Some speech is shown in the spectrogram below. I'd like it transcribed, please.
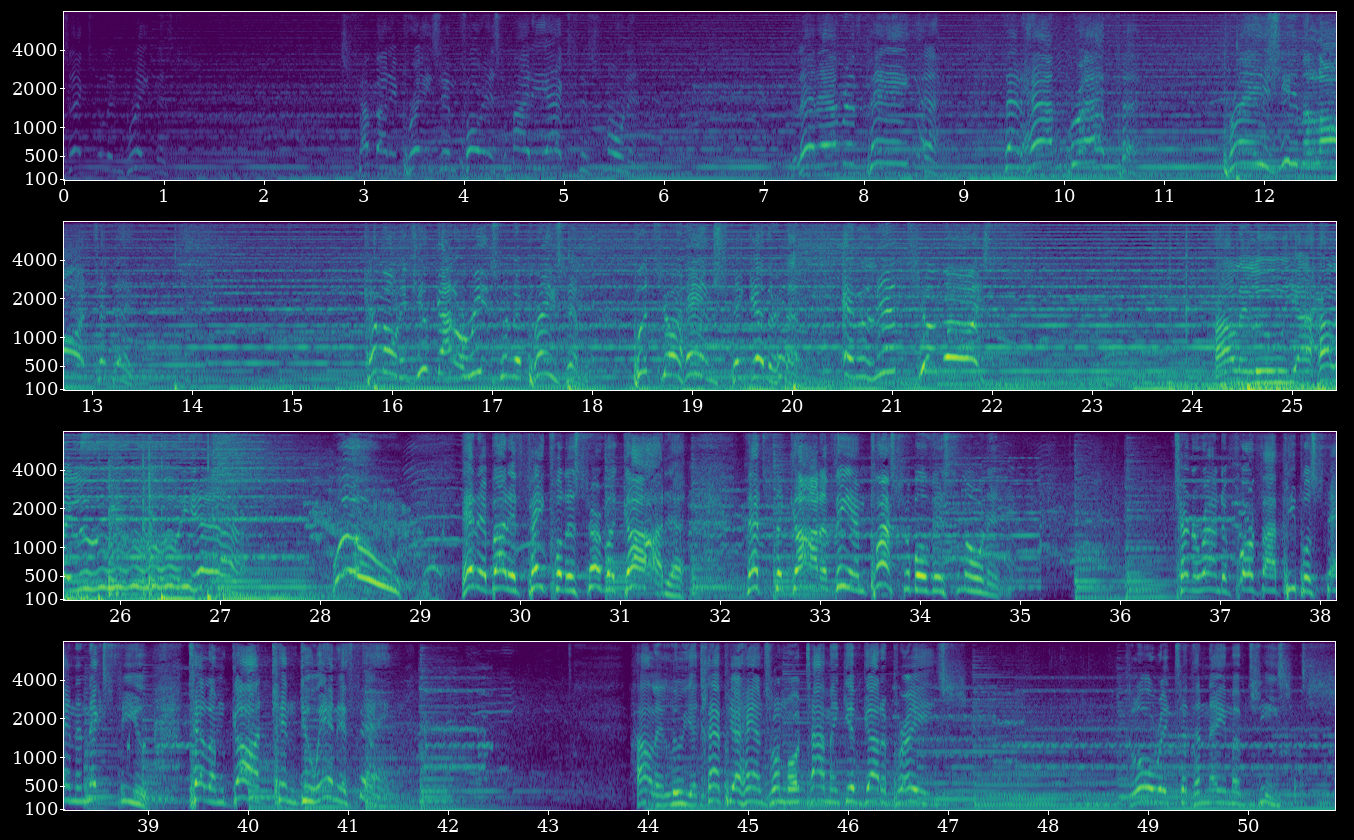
his excellent greatness. Somebody praise him for his mighty acts this morning. Let everything that hath breath praise ye the Lord today. Come on, if you've got a reason to praise him, put your hands together and lift your voice. Hallelujah, hallelujah. Anybody thankful to serve a God that's the God of the impossible this morning? Turn around to four or five people standing next to you. Tell them God can do anything. Hallelujah. Clap your hands one more time and give God a praise. Glory to the name of Jesus.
